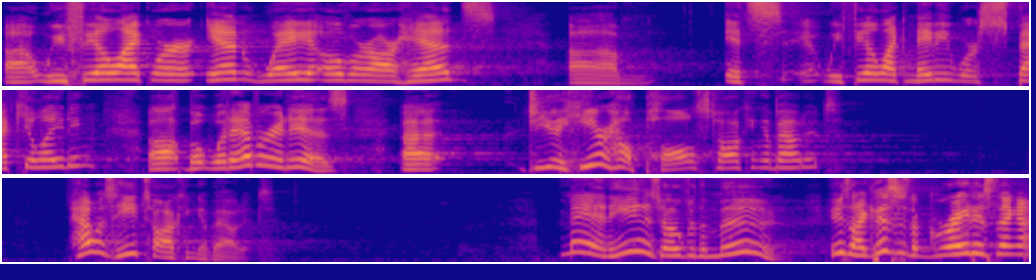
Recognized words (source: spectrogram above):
Uh, we feel like we're in way over our heads. Um, it's, we feel like maybe we're speculating. Uh, but whatever it is, uh, do you hear how Paul's talking about it? How is he talking about it? Man, he is over the moon. He's like, This is the greatest thing I've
